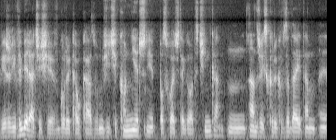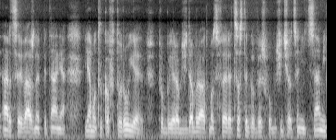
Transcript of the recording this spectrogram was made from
jeżeli wybieracie się w góry Kaukazu, musicie koniecznie posłuchać tego odcinka. Andrzej Skorykow zadaje tam arcyważne pytania, ja mu tylko wtóruję, próbuję robić dobrą atmosferę, co z tego wyszło, musicie ocenić sami.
